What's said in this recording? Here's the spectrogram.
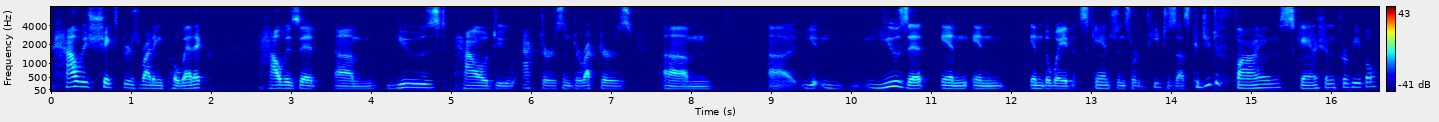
how is Shakespeare's writing poetic? How is it um, used? How do actors and directors um, uh, use it in in in the way that scansion sort of teaches us? Could you define scansion for people?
